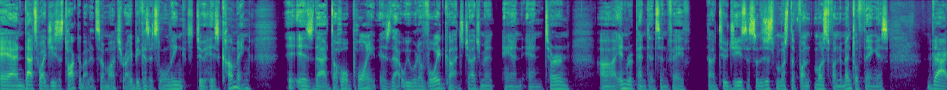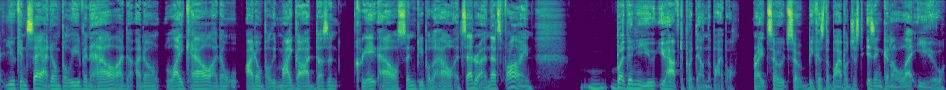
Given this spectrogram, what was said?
and that's why Jesus talked about it so much right? Because it's linked to his coming is that the whole point is that we would avoid God's judgment and and turn uh, in repentance and faith uh, to Jesus. So just most the fun, most fundamental thing is that you can say I don't believe in hell. I don't, I don't like hell. I don't I don't believe my God doesn't create hell send people to hell etc and that's fine. But then you you have to put down the Bible, right? So so because the Bible just isn't going to let you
